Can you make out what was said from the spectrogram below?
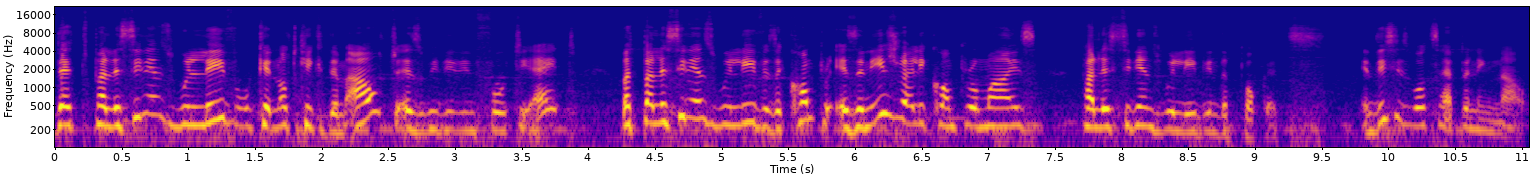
That Palestinians will live, we cannot kick them out as we did in 48, but Palestinians will live as, a comp- as an Israeli compromise. Palestinians will live in the pockets. And this is what's happening now.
